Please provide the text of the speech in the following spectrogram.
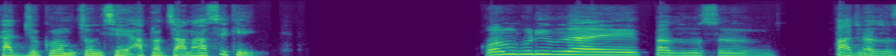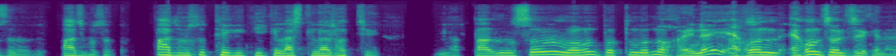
কার্যক্রম চলছে আপনার জানা আছে কি? কম করি প্রায় পাঁচ বছর পাঁচ বছর। পাঁচ বছর। পাঁচ হ্যাঁ। বছর থেকে কি ক্লাস ক্লাস হচ্ছে? না, পাঁচ বছর যখন প্রথম প্রথম হয় নাই এখন এখন চলছে খেলা।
